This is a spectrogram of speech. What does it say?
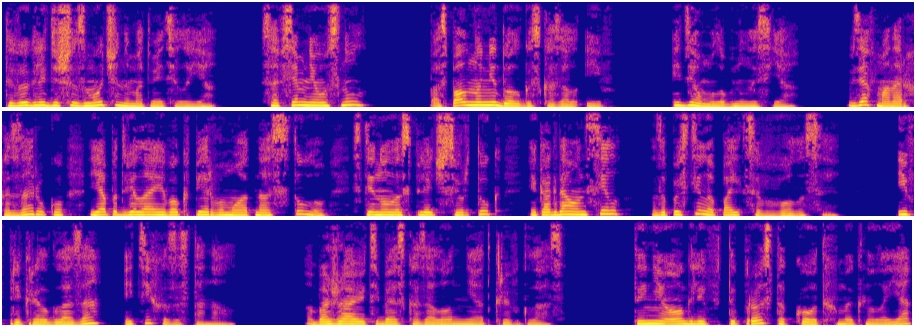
Ты выглядишь измученным, отметила я. Совсем не уснул? Поспал, но недолго, сказал Ив. «Идем», — улыбнулась я. Взяв монарха за руку, я подвела его к первому от нас стулу, стянула с плеч сюртук, и когда он сел, запустила пальцы в волосы. Ив прикрыл глаза и тихо застонал. «Обожаю тебя», — сказал он, не открыв глаз. «Ты не Оглив, ты просто кот», — хмыкнула я,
